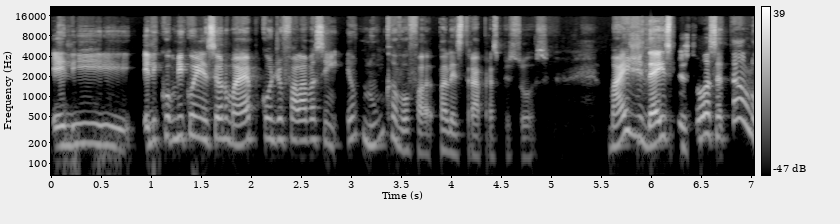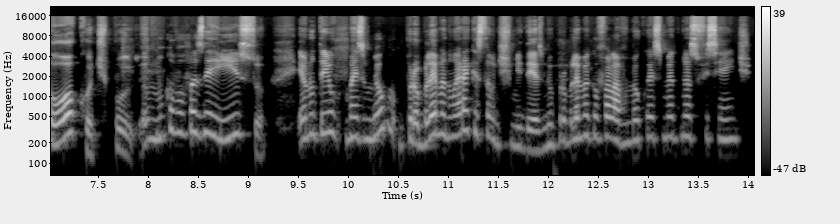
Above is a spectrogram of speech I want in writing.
ele, ele me conheceu numa época onde eu falava assim: eu nunca vou palestrar para as pessoas. Mais de 10 pessoas, você tá louco, tipo, eu nunca vou fazer isso. Eu não tenho, mas o meu problema não era questão de timidez, meu problema é que eu falava, meu conhecimento não é suficiente.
